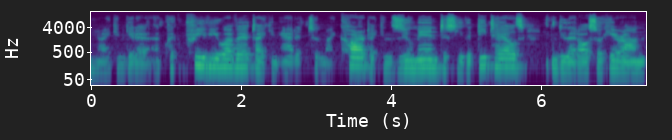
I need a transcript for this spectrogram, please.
You know, I can get a, a, quick preview of it, I can add it to my cart, I can zoom in to see the details. You can do that also here on,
